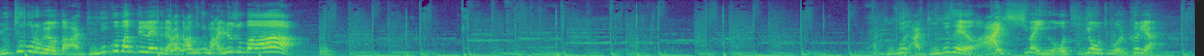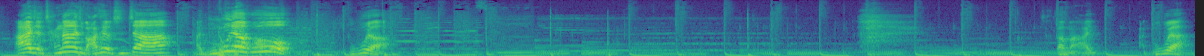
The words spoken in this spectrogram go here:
유튜브로 배웠다 아 누구 거 받길래 그래 아, 나도 좀 알려줘봐 아 누구 아 누구세요? 아이 씨발 이거 어떻게 어떻게 월클이야? 아 진짜 장난하지 마세요 진짜. 아 누구냐고? 누구야? 하... 잠깐만. 아이 아, 누구야?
